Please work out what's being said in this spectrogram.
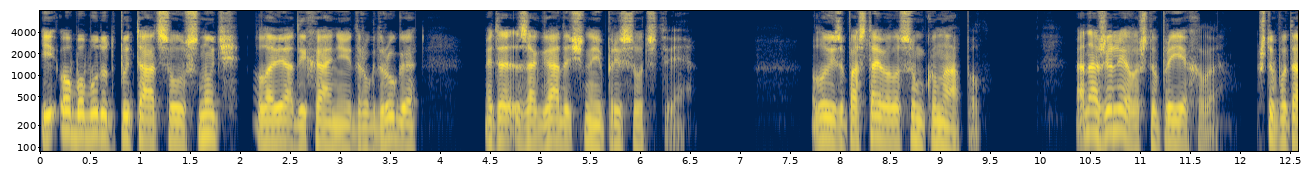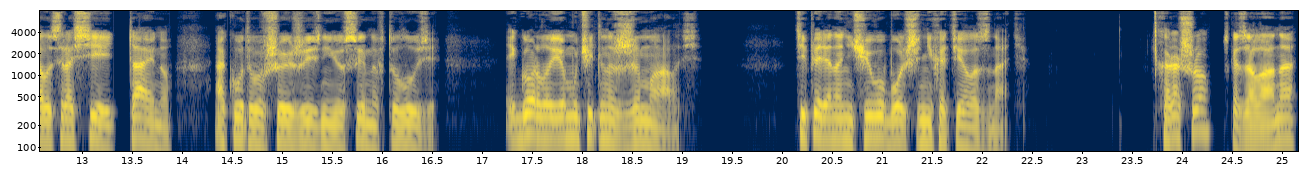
и оба будут пытаться уснуть, ловя дыхание друг друга. Это загадочное присутствие. Луиза поставила сумку на пол. Она жалела, что приехала, что пыталась рассеять тайну, окутывавшую жизнь ее сына в Тулузе, и горло ее мучительно сжималось. Теперь она ничего больше не хотела знать. «Хорошо», — сказала она,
